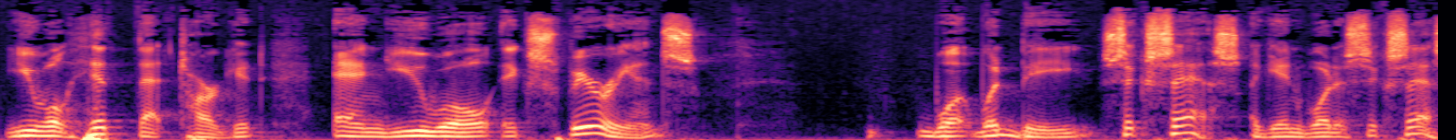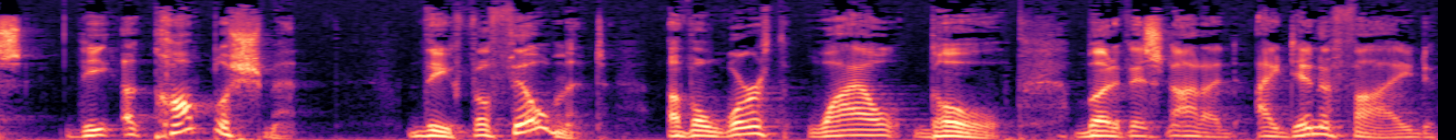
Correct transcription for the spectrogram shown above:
You will hit that target and you will experience what would be success. Again, what is success? The accomplishment, the fulfillment of a worthwhile goal. But if it's not identified,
